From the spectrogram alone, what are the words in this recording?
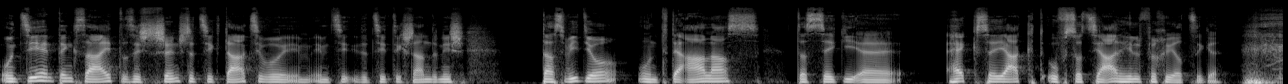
Und sie haben dann gesagt, das ist das schönste Zitat, wo im, im, in der Zeitung gestanden ist, das Video und der Anlass, das sei eine Hexenjagd auf Sozialhilfekürzungen.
